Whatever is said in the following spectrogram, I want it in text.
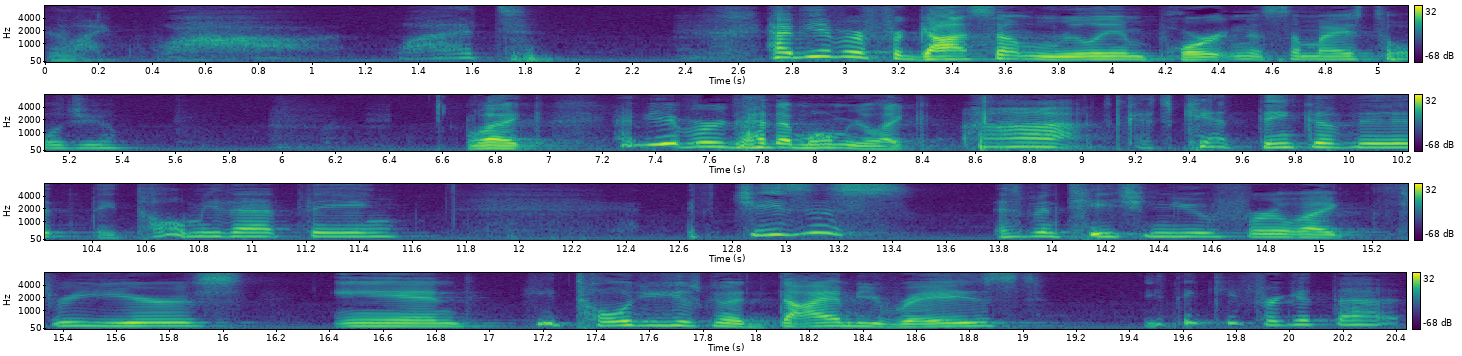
You're like, wow, what? Have you ever forgot something really important that somebody has told you? Like, have you ever had that moment you're like, ah, I can't think of it. They told me that thing. If Jesus has been teaching you for like three years and he told you he was going to die and be raised, you think you forget that?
